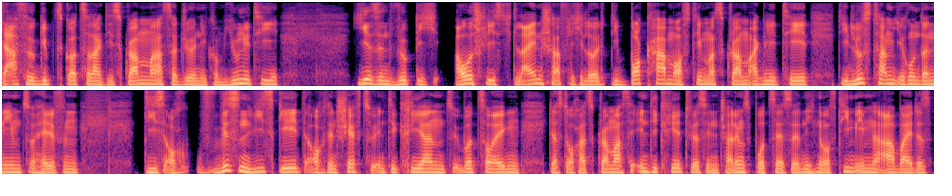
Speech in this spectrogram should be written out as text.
dafür gibt es Gott sei Dank die Scrum Master Journey Community. Hier sind wirklich ausschließlich leidenschaftliche Leute, die Bock haben aufs Thema Scrum Agilität, die Lust haben, ihre Unternehmen zu helfen, die es auch wissen, wie es geht, auch den Chef zu integrieren, zu überzeugen, dass du auch als Scrum Master integriert wirst in Entscheidungsprozesse, nicht nur auf Teamebene arbeitest.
